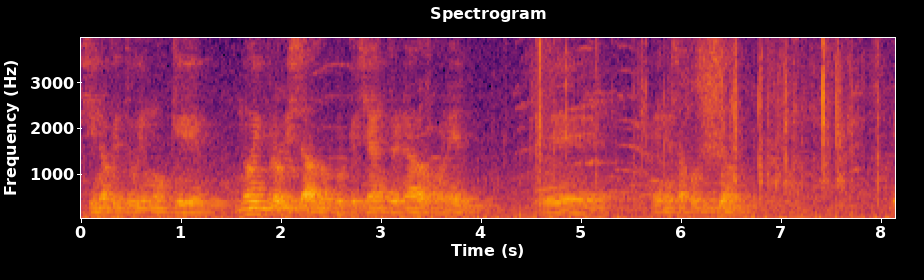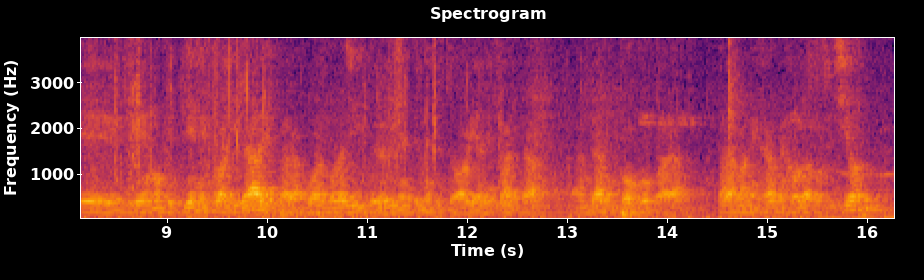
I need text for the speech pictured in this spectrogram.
sino que tuvimos que no improvisarlo porque se ha entrenado con él eh, en esa posición. Eh, creemos que tiene cualidades para jugar por allí, pero evidentemente todavía le falta andar un poco para, para manejar mejor la posición.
